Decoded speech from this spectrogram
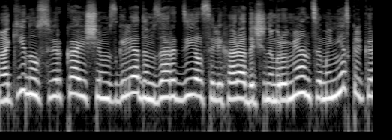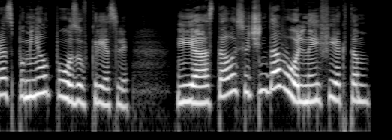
окинул сверкающим взглядом, зарделся лихорадочным румянцем и несколько раз поменял позу в кресле. Я осталась очень довольна эффектом.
